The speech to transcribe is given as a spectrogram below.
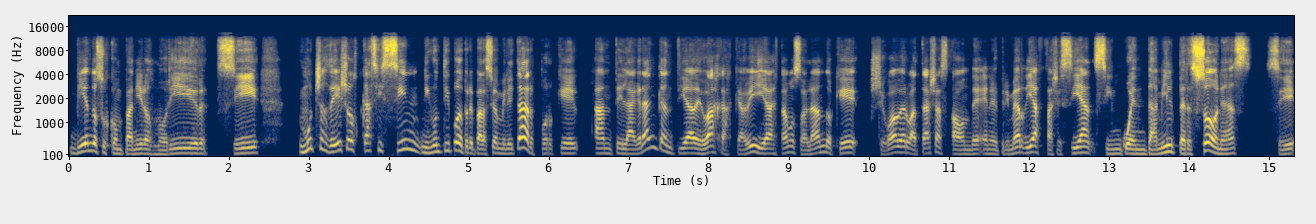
viendo a sus compañeros morir, ¿sí? muchos de ellos casi sin ningún tipo de preparación militar, porque ante la gran cantidad de bajas que había, estamos hablando que llegó a haber batallas donde en el primer día fallecían 50.000 personas, ¿sí?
